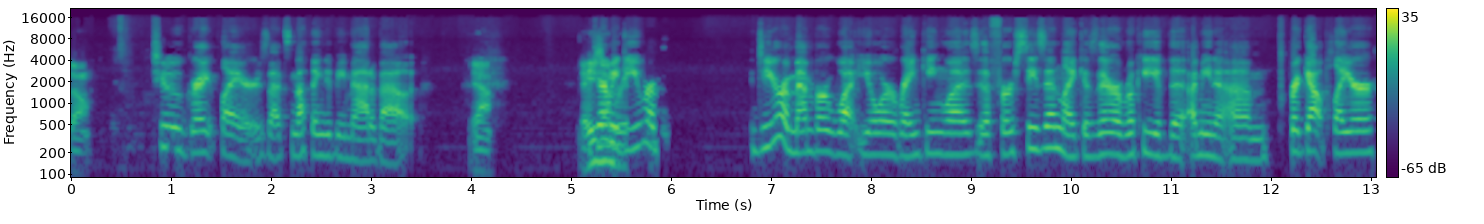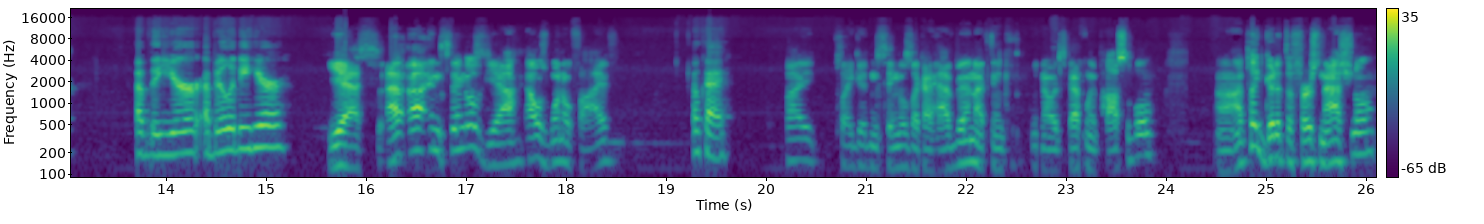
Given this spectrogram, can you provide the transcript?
So, two great players. That's nothing to be mad about. Yeah. yeah Jeremy, do you re- do you remember what your ranking was the first season? Like, is there a rookie of the? I mean, a um, breakout player of the year ability here? Yes, uh, uh, in singles, yeah, I was 105. Okay. I play good in singles like I have been. I think you know it's definitely possible. Uh, I played good at the first national.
